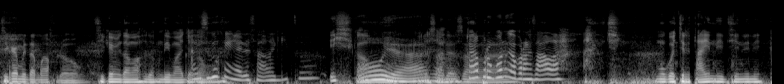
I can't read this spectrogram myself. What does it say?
Cika minta maaf dong. Cika minta maaf dong Diem aja Abis gue dong kayak gak ada salah gitu. Ih kamu Oh ya, ada salah. ada Karena perempuan gak pernah salah. Mau gue ceritain nih di sini nih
